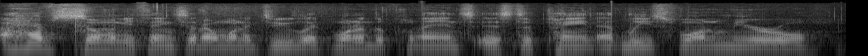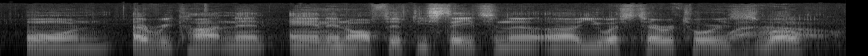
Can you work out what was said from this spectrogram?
I have so many things that I want to do. Like one of the plans is to paint at least one mural on every continent and in all 50 states in the uh, U.S. territories as well.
